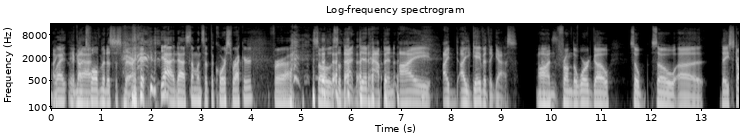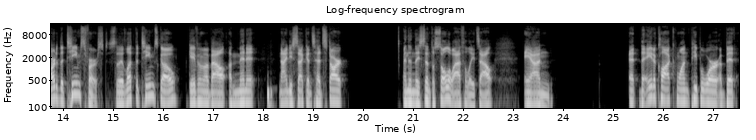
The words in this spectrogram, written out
I, Why- I and, got uh, 12 minutes to spare. Yeah, and, uh, someone set the course record for. Uh, so so that did happen. I i i gave it the gas on from the word go. So so uh they started the teams first. So they let the teams go gave them about a minute 90 seconds head start. And then they sent the solo athletes out. And at the eight o'clock one people were a bit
